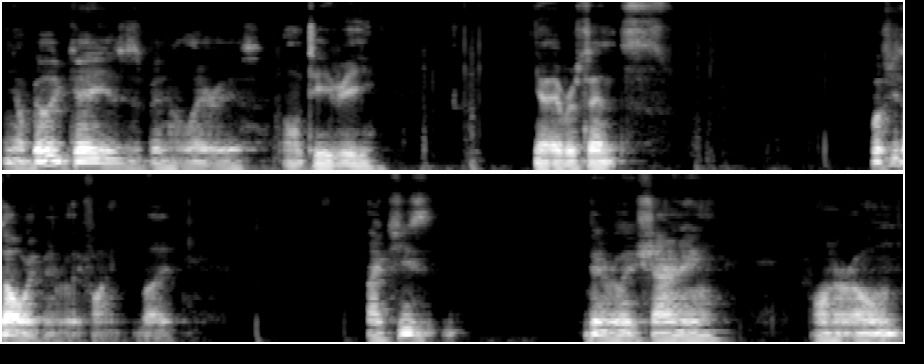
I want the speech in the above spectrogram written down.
you know, Billie Kay has just been hilarious on TV. You know, ever since. Well, she's always been really funny, but like she's been really shining on her own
